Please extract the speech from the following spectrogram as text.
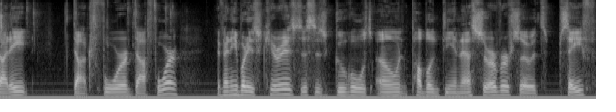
8.8.4.4. If anybody's curious, this is Google's own public DNS server, so it's safe.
